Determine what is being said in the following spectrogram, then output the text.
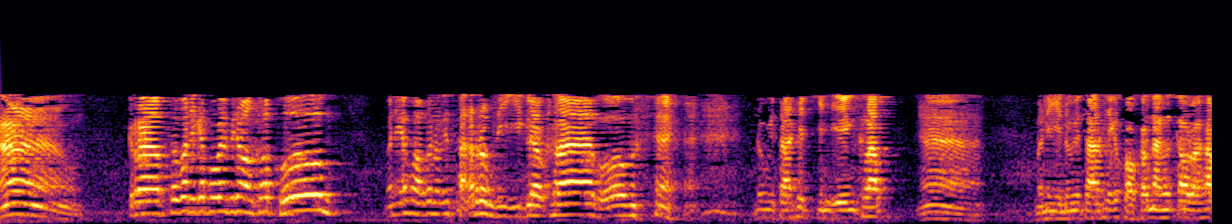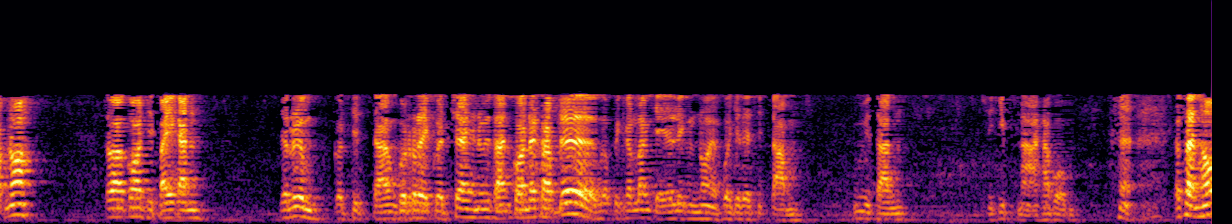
อ้าวกราบสวัสดีครับพ่อแม่พี่น้องครับผมวันนี้ผมก็น้องวิสานอารมณ์ดีอีกแล้วครับผมน้องวิสานเฮ็ดกินเองครับ อ่าวันนี้น้องวิสานเฮ็ดกับขอกำลังเก่าแล้วครับเนาะ แต่ว่าก่อนที่ไปกันจะเริ่าลืมกดติดตามกดไลค์กดแชร์ให้น้องวิสานก่อนนะครับ เด้อเพื่อเป็นกำลังใจเล็กน้อยเพื่อจะได้ติดตามน้องวิสานในคลิปหนาครับ ผมกระสันเฮา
